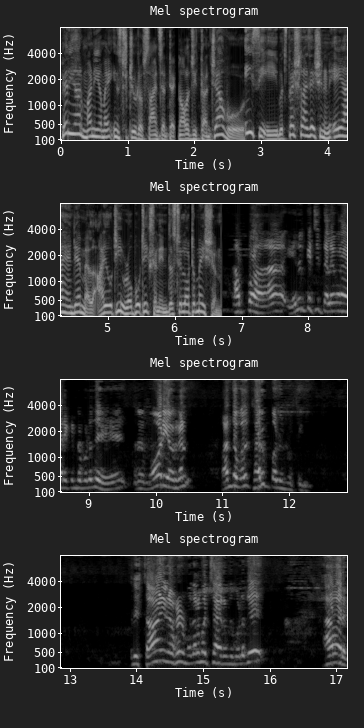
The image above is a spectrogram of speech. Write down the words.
Periyar Maniamai Institute of Science and Technology, Tanjavur. ECE with specialization in AI and ML, IoT, robotics, and industrial automation. அப்ப எதிர்கட்சி தலைவராக இருக்கின்ற பொழுது திரு மோடி அவர்கள் வந்தபோது கருப்பலு நொட்டிங்க திரு ஸ்டாலின் அவர்கள் முதலமைச்சர் இருந்த பொழுது அவர்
